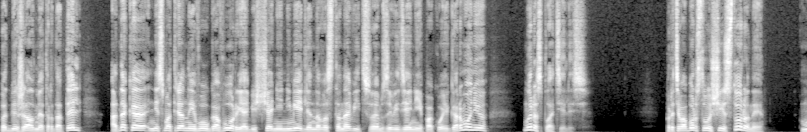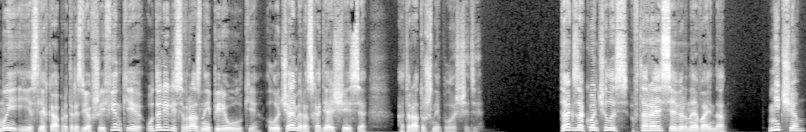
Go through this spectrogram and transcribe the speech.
Подбежал метрдотель, однако, несмотря на его уговоры и обещание немедленно восстановить в своем заведении покой и гармонию, мы расплатились. Противоборствующие стороны, мы и слегка протрезвевшие финки, удалились в разные переулки, лучами расходящиеся от Ратушной площади. Так закончилась Вторая Северная война. Ничем,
